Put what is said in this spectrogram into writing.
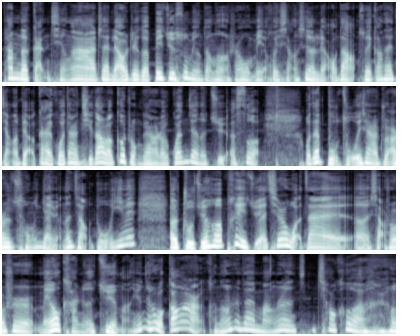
他们的感情啊，在聊这个悲剧宿命等等的时候，我们也会详细的聊到。所以刚才讲的比较概括，但是提到了各种各样的关键的角色，我再补足一下，主要是从演员的角度，因为呃主角和配角，其实我在呃小时候是没有看这个剧嘛，因为那会儿我高二，可能是在忙着翘课啊，然后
